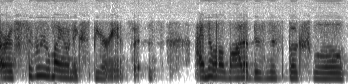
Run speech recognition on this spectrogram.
are through my own experiences. I know a lot of business books will,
